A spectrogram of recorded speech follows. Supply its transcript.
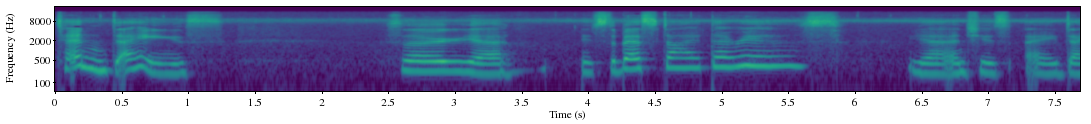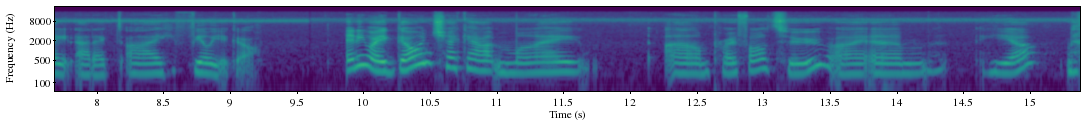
10 days. So yeah, it's the best diet there is. Yeah, and she's a date addict. I feel you, girl. Anyway, go and check out my um, profile too. I am here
